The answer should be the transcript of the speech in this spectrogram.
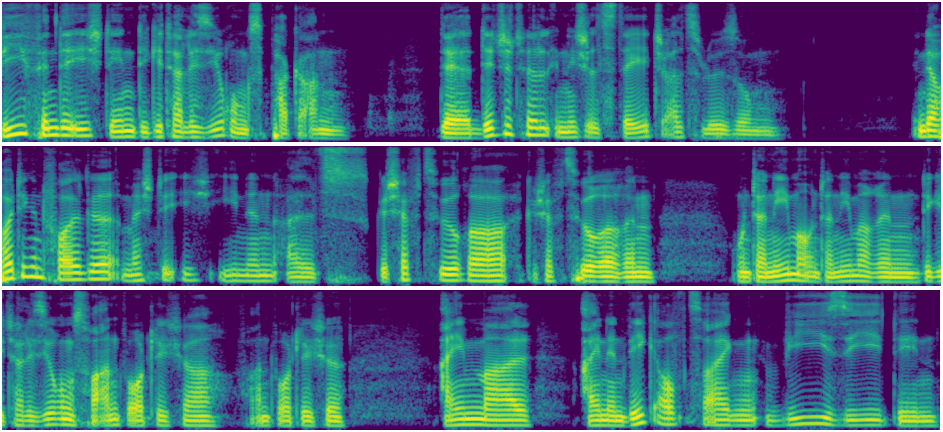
Wie finde ich den Digitalisierungspack an? Der Digital Initial Stage als Lösung. In der heutigen Folge möchte ich Ihnen als Geschäftsführer, Geschäftsführerin, Unternehmer, Unternehmerin, Digitalisierungsverantwortlicher, Verantwortliche einmal einen Weg aufzeigen, wie Sie den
